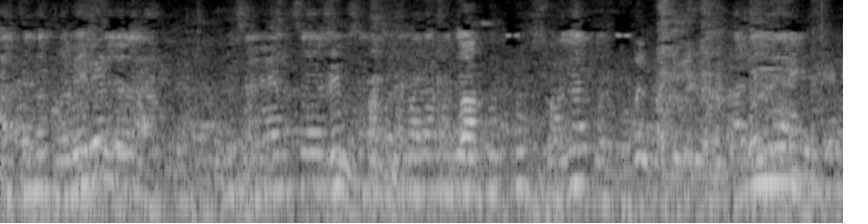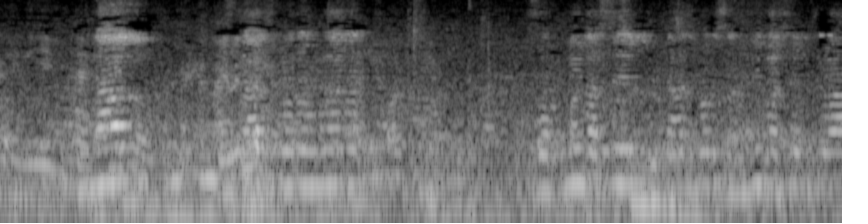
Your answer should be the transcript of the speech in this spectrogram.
आज त्यांनी प्रवेश केलेला आहे. मी सगळ्यांचं शिवसेना परिवारामध्ये खूप खूप स्वागत करतो. आणि कुणाल त्याचबरोबर स्वप्नील असेल त्याचबरोबर संदीप असेल किंवा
